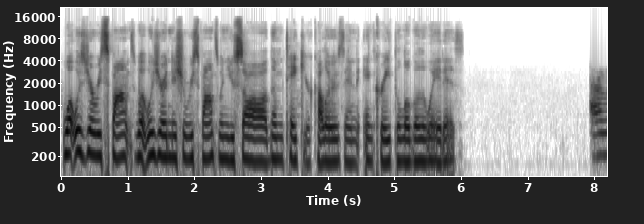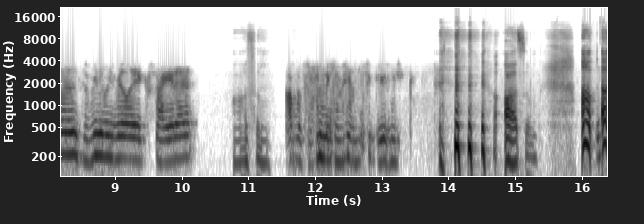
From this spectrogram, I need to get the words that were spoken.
what was your response? What was your initial response when you saw them take your colors and and create the logo the way it is? I was really really excited. Awesome. I was really to awesome. Um, uh,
